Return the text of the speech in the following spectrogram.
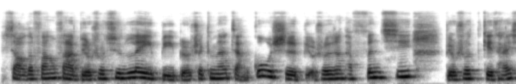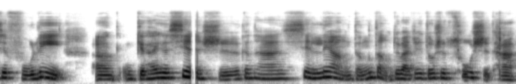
小的方法，比如说去类比，比如说跟他讲故事，比如说让他分期，比如说给他一些福利，嗯，给他一个限时，跟他限量等等，对吧？这都是促使他。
